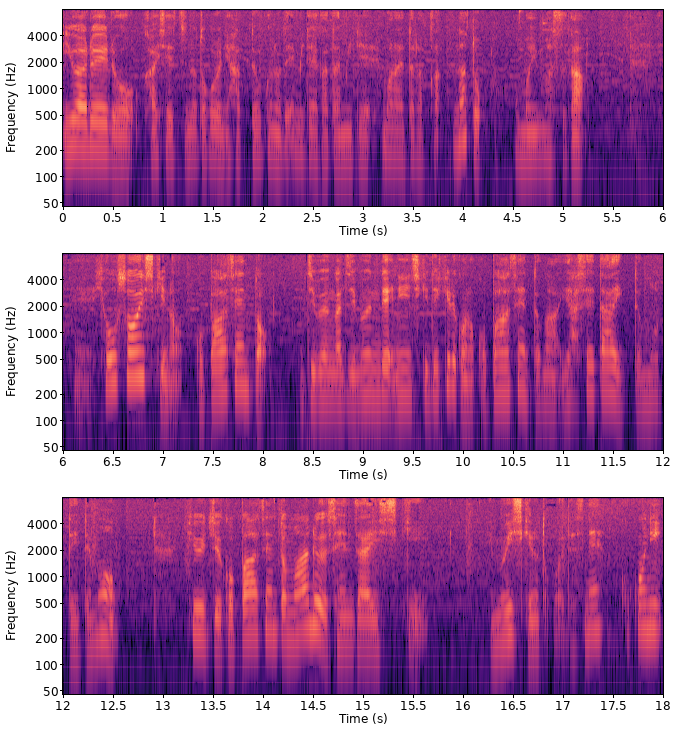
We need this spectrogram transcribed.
URL を解説のところに貼っておくので見たい方見てもらえたらかなと思いますが、えー、表層意識の5%自分が自分で認識できるこの5%が痩せたいって思っていても95%もある潜在意識無意識のところですねここに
